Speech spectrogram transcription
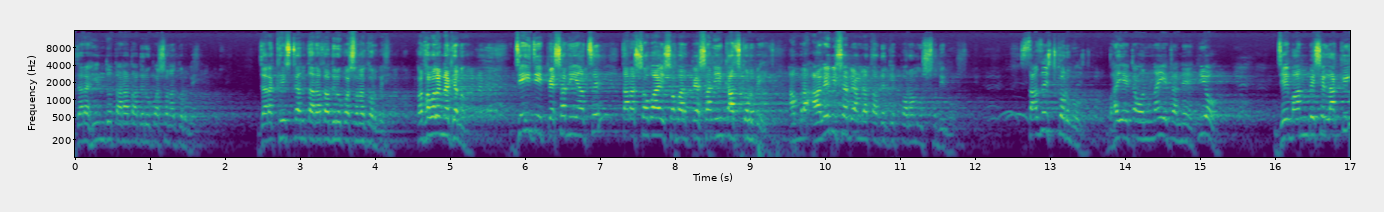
যারা হিন্দু তারা তাদের উপাসনা করবে। যারা খ্রিস্টান তারা তাদের উপাসনা করবে। কথা বলেন না কেন? যেই যে পেশা নিয়ে আছে তারা সবাই সবার পেশা নিয়ে কাজ করবে। আমরা আলেম হিসাবে আমরা তাদেরকে পরামর্শ দিব। সাজেস্ট করব, ভাই, এটা অন্যায়, এটা নে কিও যে মানবে সে লাকি,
